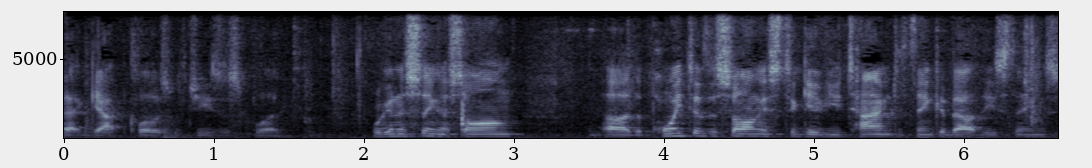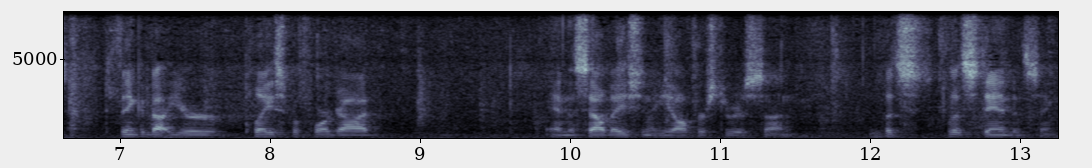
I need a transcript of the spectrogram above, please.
that gap closed with Jesus' blood. We're going to sing a song. Uh, the point of the song is to give you time to think about these things, to think about your place before God and the salvation that He offers through His Son. Let's let's stand and sing.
